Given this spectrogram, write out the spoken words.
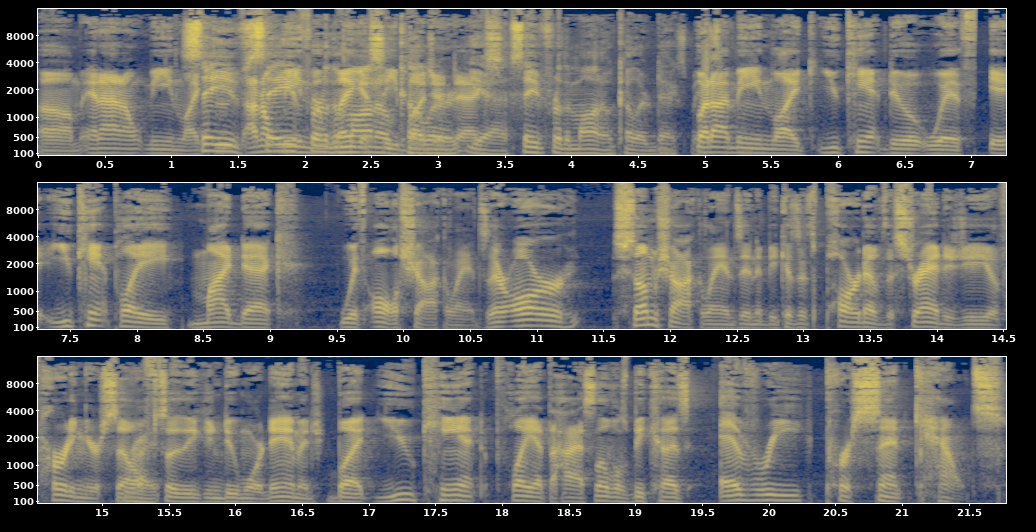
um, and i don't mean like save i don't mean for the, the, legacy budget decks yeah save for the monocolored decks but I mean, like, you can't do it with it. You can't play my deck with all shock lands. There are some shock lands in it because it's part of the strategy of hurting yourself Right. so that you can do more damage. But you can't play at the highest levels because every percent counts.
